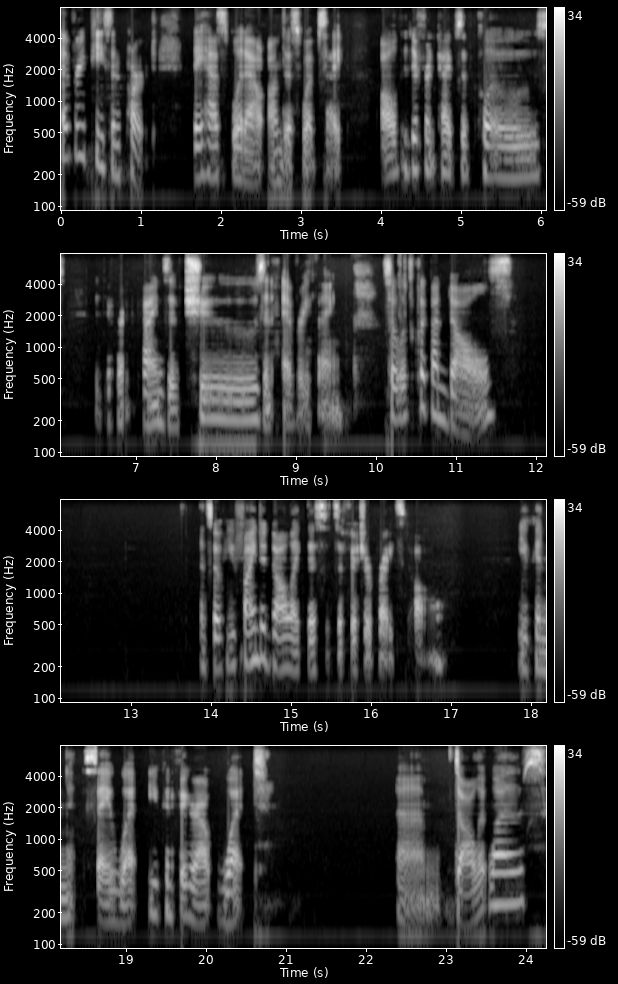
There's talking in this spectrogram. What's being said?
every piece and part they have split out on this website. All the different types of clothes, the different kinds of shoes, and everything. So let's click on dolls. And so if you find a doll like this, it's a Fisher Price doll. You can say what, you can figure out what um, doll it was.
